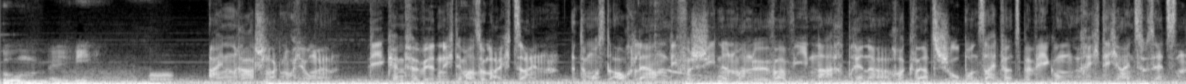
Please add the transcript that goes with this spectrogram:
Boom, Baby. Einen Ratschlag noch, Junge. Die Kämpfe werden nicht immer so leicht sein. Du musst auch lernen, die verschiedenen Manöver wie Nachbrenner, Rückwärtsschub und Seitwärtsbewegung richtig einzusetzen.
